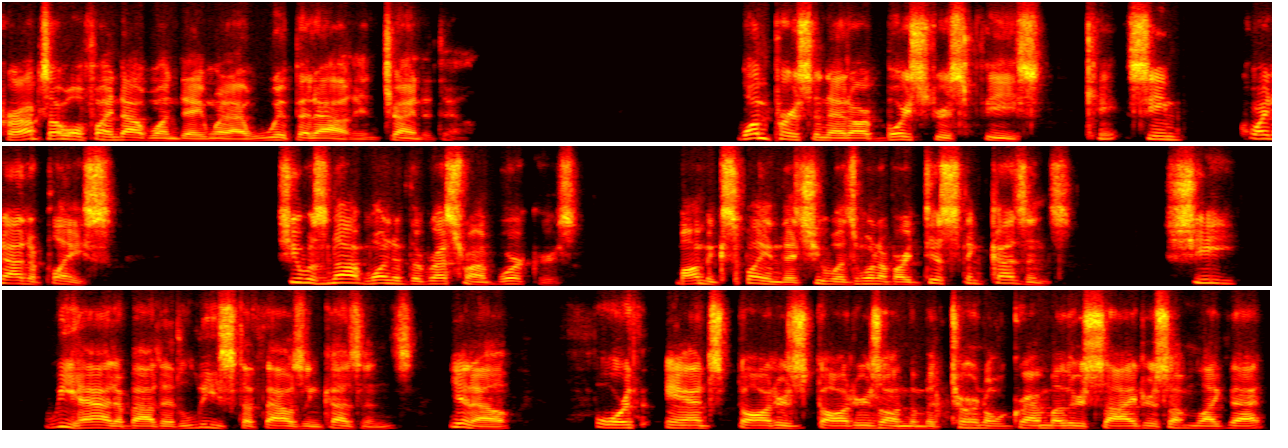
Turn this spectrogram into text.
Perhaps I will find out one day when I whip it out in Chinatown. One person at our boisterous feast seemed quite out of place. She was not one of the restaurant workers. Mom explained that she was one of our distant cousins. She, we had about at least a thousand cousins, you know, fourth aunts, daughters, daughters on the maternal grandmother's side or something like that.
